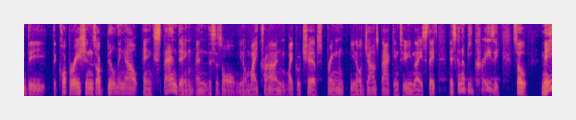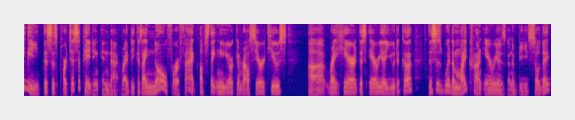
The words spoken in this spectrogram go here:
the the corporations are building out and expanding and this is all you know micron microchips bringing you know jobs back into the united states it's going to be crazy so maybe this is participating in that right because i know for a fact upstate new york around syracuse uh, right here this area utica this is where the micron area is going to be so they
